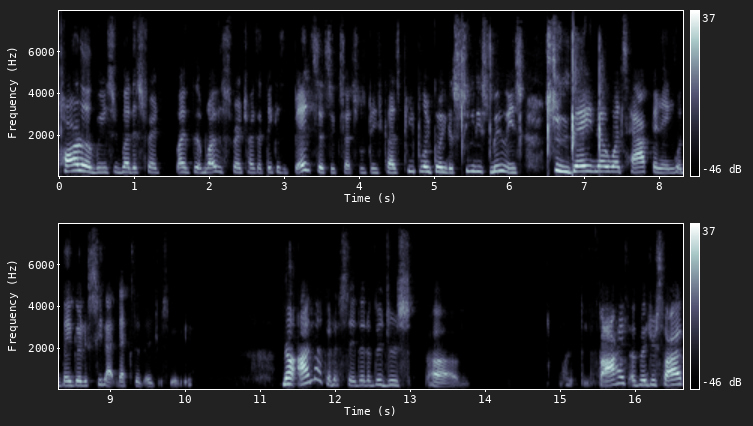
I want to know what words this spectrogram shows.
part of the reason why this fran- like the, this franchise I think has been so successful because people are going to see these movies so they know what's happening when they go to see that next Avengers movie. Now, I'm not going to say that Avengers, um, what would it be, five? Avengers five.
